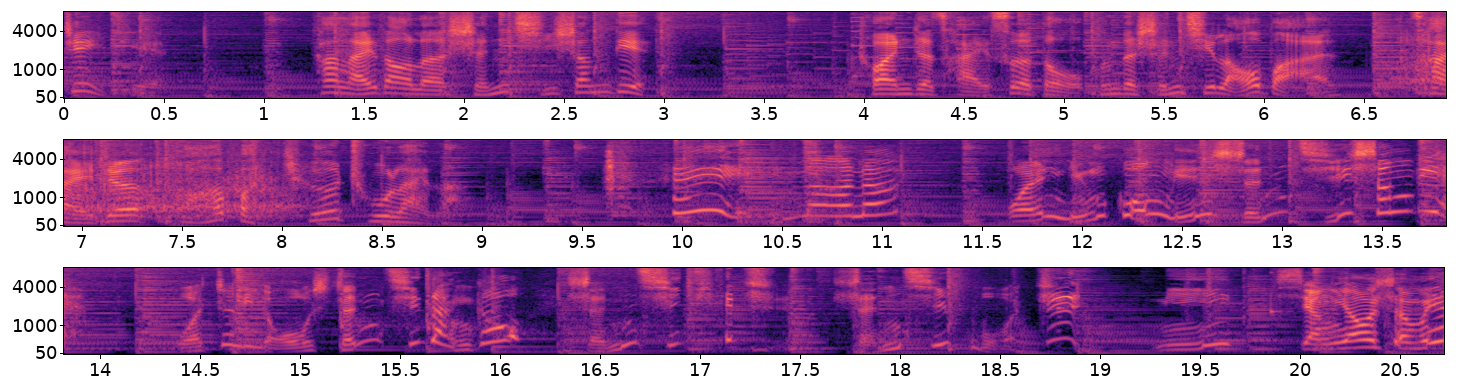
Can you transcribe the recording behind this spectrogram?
这天，她来到了神奇商店，穿着彩色斗篷的神奇老板踩着滑板车出来了。嘿，娜娜，欢迎光临神奇商店！我这里有神奇蛋糕、神奇贴纸、神奇果汁，你想要什么呀？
